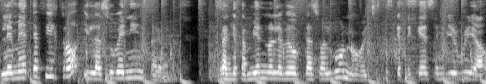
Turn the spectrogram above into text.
le mete filtro y la sube en Instagram. O sea Sí. que también no le veo caso alguno. El chiste es que te quedes en Be Real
